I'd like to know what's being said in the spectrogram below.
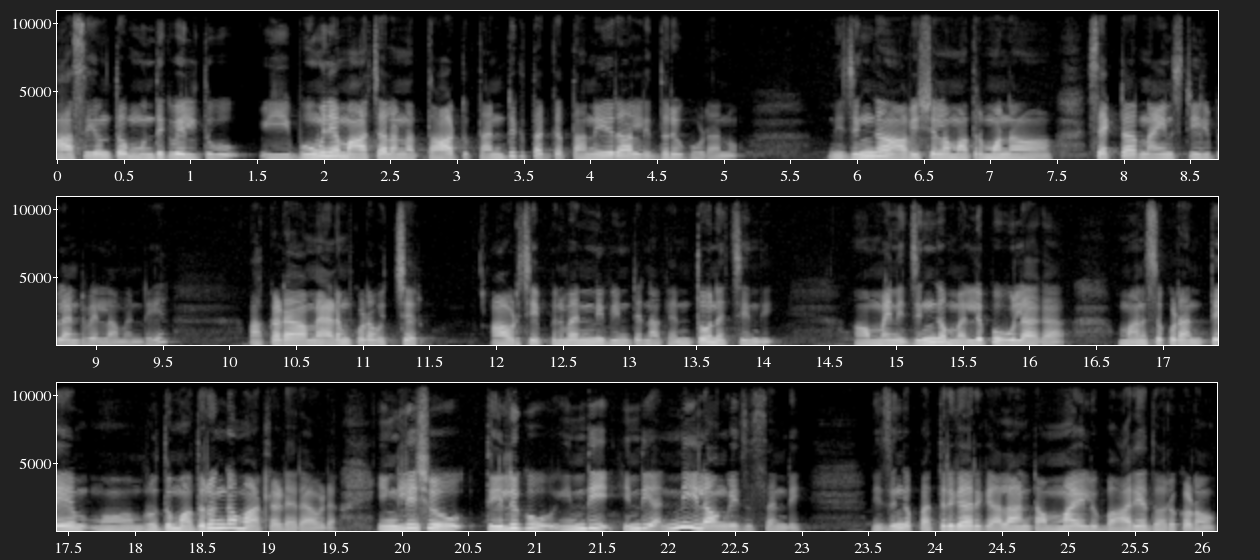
ఆశయంతో ముందుకు వెళ్తూ ఈ భూమినే మార్చాలన్న థాట్ తండ్రికి తగ్గ తనయురాళ్ళు ఇద్దరు కూడాను నిజంగా ఆ విషయంలో మాత్రం మొన్న సెక్టార్ నైన్ స్టీల్ ప్లాంట్ వెళ్ళామండి. అక్కడ మేడం కూడా వచ్చారు. ఆవిడ చెప్పినవన్నీ వింటే నాకు ఎంతో నచ్చింది. ఆ అమ్మాయి నిజంగా మల్లె పువ్వులాగా మనసు కూడా అంతే మృదు మధురంగా మాట్లాడారు ఆవిడ. ఇంగ్లీషు తెలుగు హిందీ హిందీ అన్ని లాంగ్వేజెస్ అండి. నిజంగా పత్రికారికి అలాంటి అమ్మాయిలు భార్య దొరకడం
